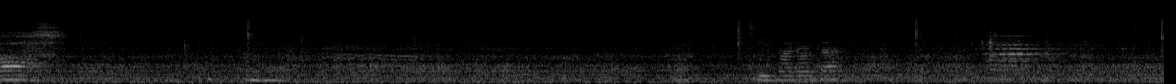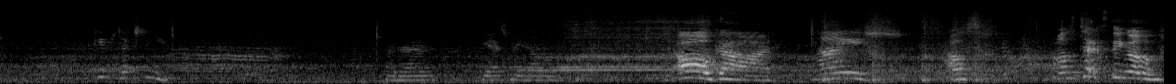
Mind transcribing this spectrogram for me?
Oh. See if I don't die. Keeps texting you. My dad, he asked me how. Oh God! Nice. I was, I was texting him.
